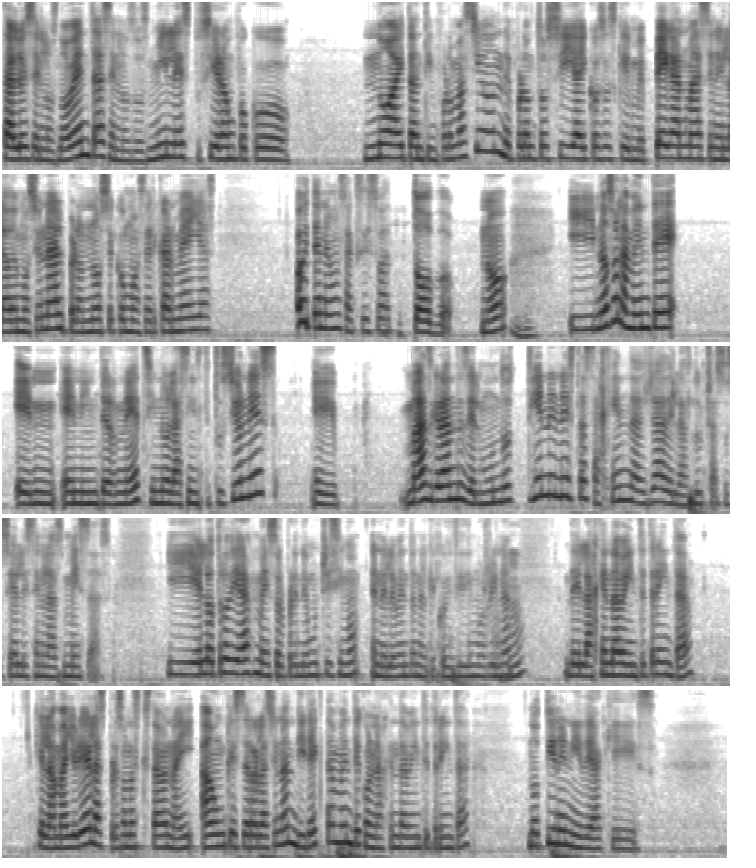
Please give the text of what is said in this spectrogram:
tal vez en los noventas, en los 2000 pues sí era un poco no hay tanta información, de pronto sí hay cosas que me pegan más en el lado emocional, pero no sé cómo acercarme a ellas. Hoy tenemos acceso a todo, ¿no? Y no solamente en, en, Internet, sino las instituciones eh, más grandes del mundo tienen estas agendas ya de las luchas sociales en las mesas. Y el otro día me sorprendió muchísimo en el evento en el que coincidimos, Rina, de la Agenda 2030, que la mayoría de las personas que estaban ahí, aunque se relacionan directamente con la Agenda 2030, no tienen idea qué es.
